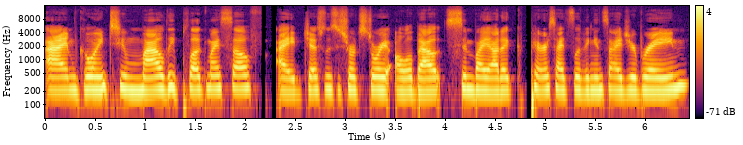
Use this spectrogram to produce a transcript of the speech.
I'm going to mildly plug myself. I just released a short story all about symbiotic parasites living inside your brain.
